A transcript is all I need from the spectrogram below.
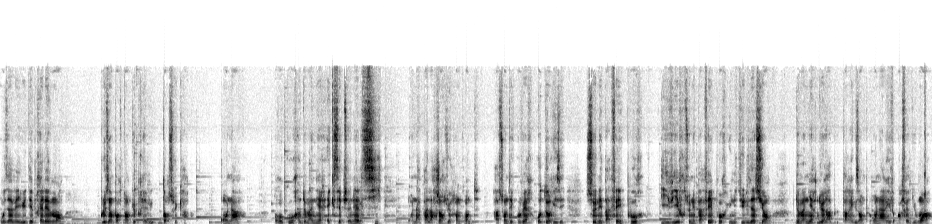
vous avez eu des prélèvements plus importants que prévu. Dans ce cas, on a recours de manière exceptionnelle si on n'a pas l'argent sur son compte à son découvert autorisé. Ce n'est pas fait pour y vivre, ce n'est pas fait pour une utilisation de manière durable. Par exemple, on arrive en fin du mois,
